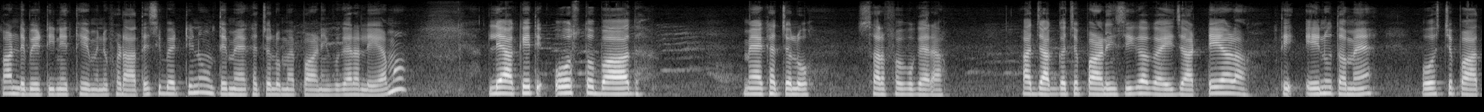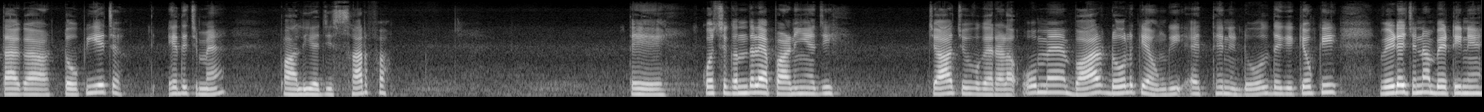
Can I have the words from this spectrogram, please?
ਭਾਂਡੇ ਬੇਟੀ ਨੇ ਇੱਥੇ ਮੈਨੂੰ ਫੜਾਤੇ ਸੀ ਬੈਠੀ ਨੂੰ, ਤੇ ਮੈਂ ਕਿਹਾ ਚਲੋ ਮੈਂ ਪਾਣੀ ਵਗੈਰਾ ਲੈ ਆਵਾਂ। ਲਿਆ ਕੇ ਤੇ ਉਸ ਤੋਂ ਬਾਅਦ ਮੈਂ ਕਿਹਾ ਚਲੋ ਸਰਫ ਵਗੈਰਾ ਆ ਜੱਗ 'ਚ ਪਾਣੀ ਸੀਗਾ ਗਾਈ ਆਟੇ ਵਾਲਾ ਅਤੇ ਇਹਨੂੰ ਤਾਂ ਮੈਂ ਉਸ 'ਚ ਪਾਤਾ ਹੈਗਾ ਟੋਪੀਏ 'ਚ ਅਤੇ ਇਹਦੇ 'ਚ ਮੈਂ ਪਾ ਲਈ ਹੈ ਜੀ ਸਰਫ। ਤੇ ਕੁਛ ਗੰਧਲਿਆ ਪਾਣੀ ਹੈ ਜੀ, ਚਾਹ ਚੂ ਵਗੈਰਾ ਵਾਲਾ, ਉਹ ਮੈਂ ਬਾਹਰ ਡੋਲ ਕੇ ਆਉਂਗੀ, ਇੱਥੇ ਨਹੀਂ ਡੋਲ ਦੇਗੀ, ਕਿਉਂਕਿ ਵਿਹੜੇ 'ਚ ਨਾ ਬੇਟੀ ਨੇ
